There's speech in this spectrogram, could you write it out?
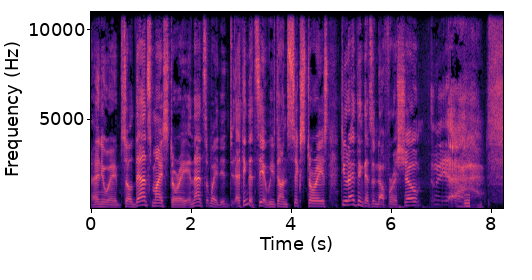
Anyway, so that's my story, and that's wait. It, I think that's it. We've done six stories, dude. I think that's enough for a show.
